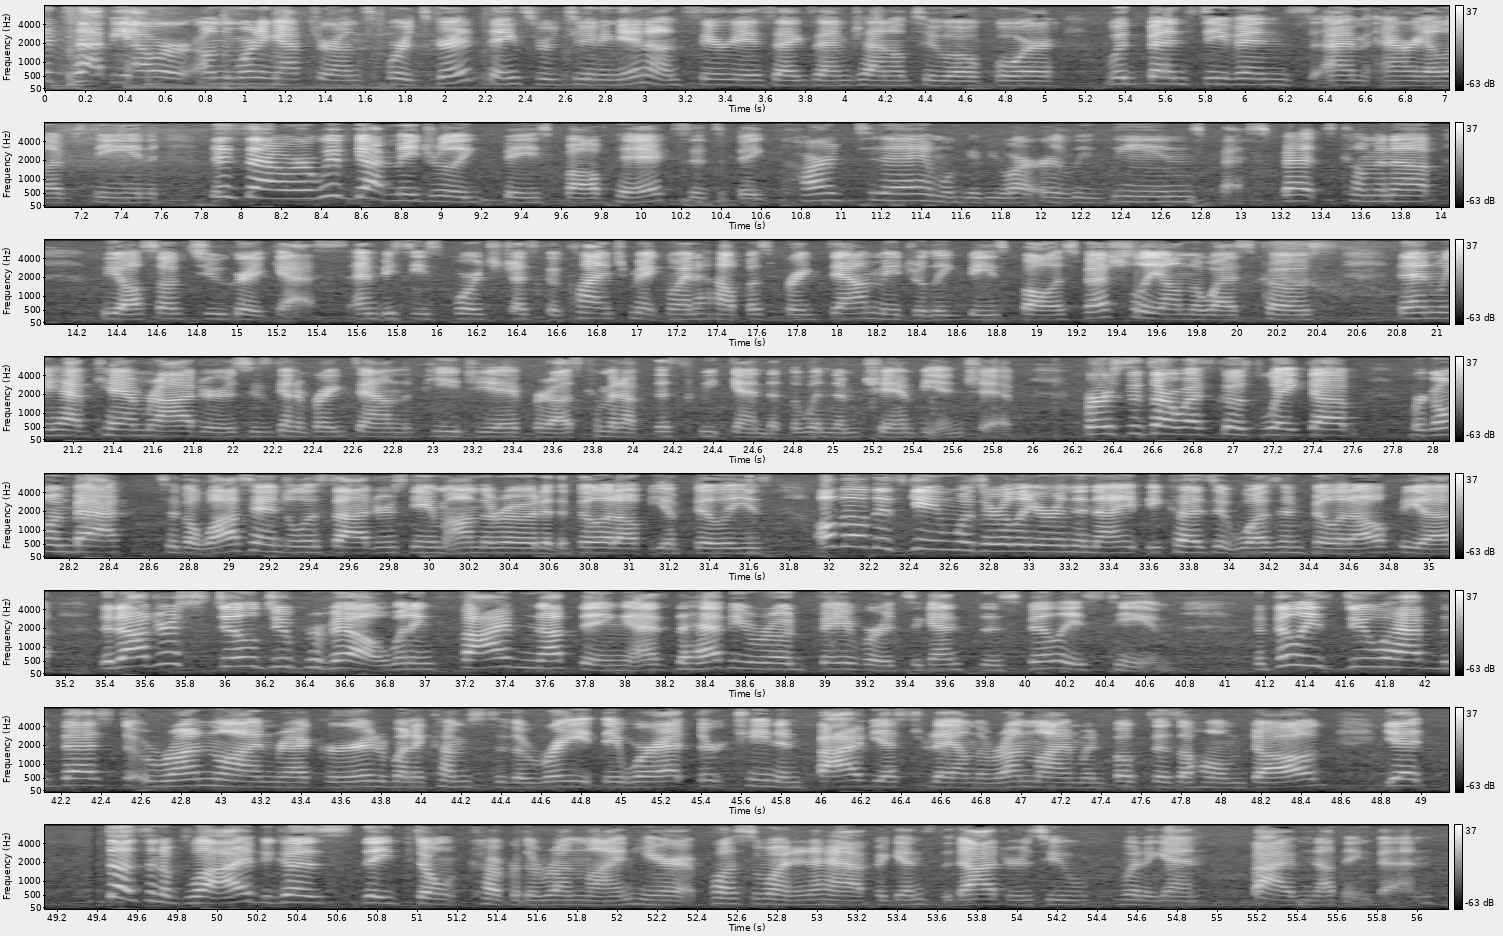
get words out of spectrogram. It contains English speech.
it's happy hour on the morning after on Sports Grid. Thanks for tuning in on Sirius XM Channel 204 with Ben Stevens. I'm Ariel Epstein. This hour, we've got Major League Baseball picks. It's a big card today, and we'll give you our early leans, best bets coming up. We also have two great guests. NBC Sports' Jessica Kleinschmidt going to help us break down Major League Baseball, especially on the West Coast. Then we have Cam Rogers, who's going to break down the PGA for us coming up this weekend at the Wyndham Championship. First, it's our West Coast wake up. We're going back to the Los Angeles Dodgers game on the road at the Philadelphia Phillies. Although this game was earlier in the night because it was in Philadelphia, the Dodgers still do prevail, winning 5 0 as the heavy road favorites against this Phillies team. The Phillies do have the best run line record when it comes to the rate. They were at 13 and 5 yesterday on the run line when booked as a home dog. Yet doesn't apply because they don't cover the run line here at plus one and a half against the Dodgers, who win again 5 nothing. Ben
